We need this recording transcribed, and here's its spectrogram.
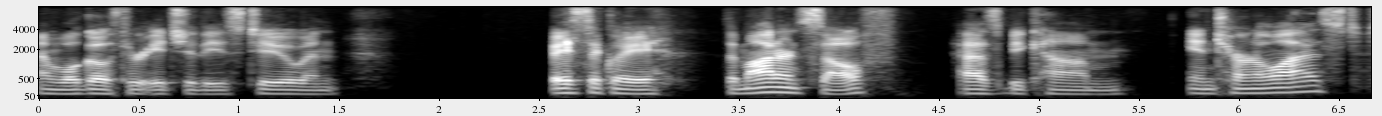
and we'll go through each of these two and basically the modern self has become internalized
